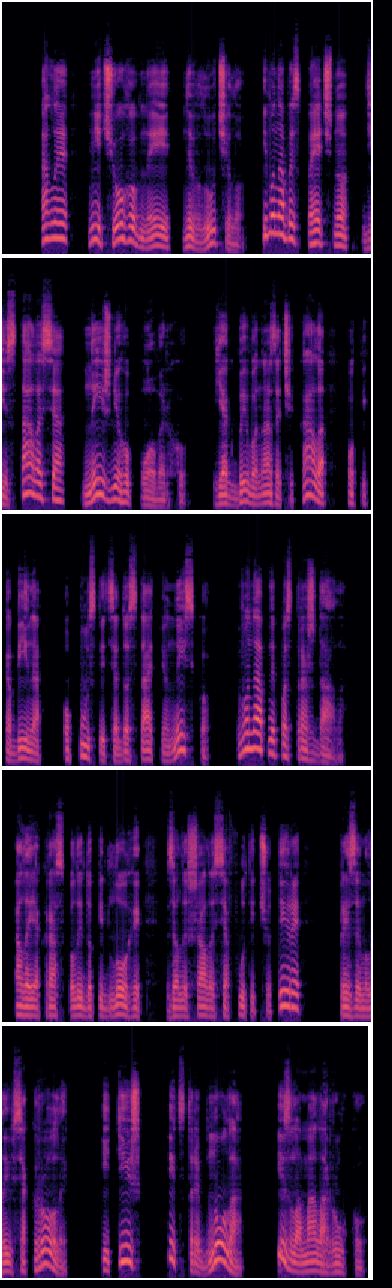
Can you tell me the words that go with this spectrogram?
Але нічого в неї не влучило, і вона безпечно дісталася нижнього поверху. Якби вона зачекала, поки кабіна опуститься достатньо низько, вона б не постраждала. Але якраз коли до підлоги залишалося фути чотири, приземлився кролик, і ті ж підстрибнула і зламала руку.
